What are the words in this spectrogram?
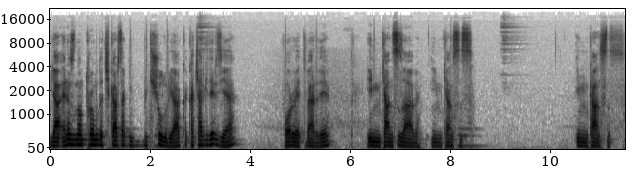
Ya en azından Turam'ı da çıkarsak müthiş olur ya. Ka- kaçar gideriz ya. Forvet verdi. İmkansız abi. İmkansız. İmkansız.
